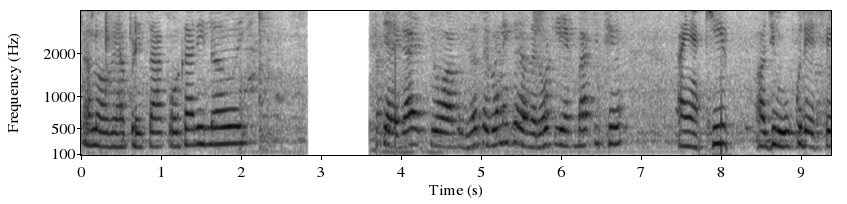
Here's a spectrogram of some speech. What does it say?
ચાલો હવે આપણે શાક વઘારી લઈ. અત્યારે ગાય જો આપણી રસોઈ બની ગઈ, હવે રોટલી એક બાકી છે. અહીંયા ખીર હજી ઉકરે છે.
